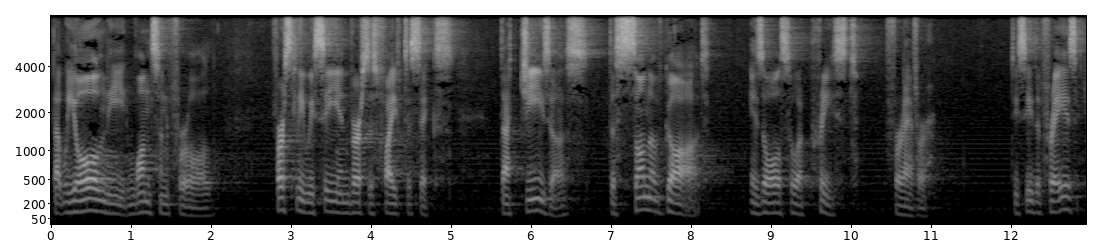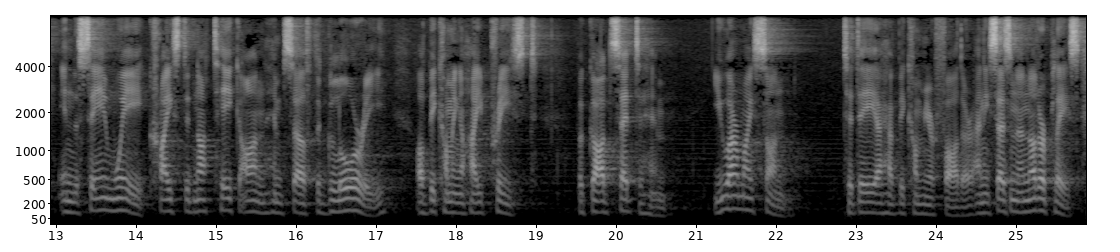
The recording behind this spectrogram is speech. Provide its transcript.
that we all need once and for all? Firstly, we see in verses 5 to 6 that Jesus, the Son of God, is also a priest forever. Do you see the phrase? In the same way, Christ did not take on himself the glory of becoming a high priest, but God said to him, You are my son. Today I have become your father. And he says in another place,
